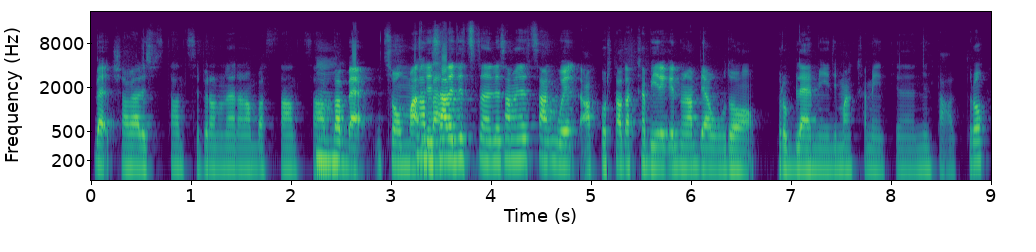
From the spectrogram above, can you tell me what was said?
Beh, c'aveva le sostanze, però non erano abbastanza. Mm. Vabbè, insomma, Vabbè. l'esame del, l'esame del sangue ha portato a capire che non abbia avuto problemi di mancamenti e nient'altro.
